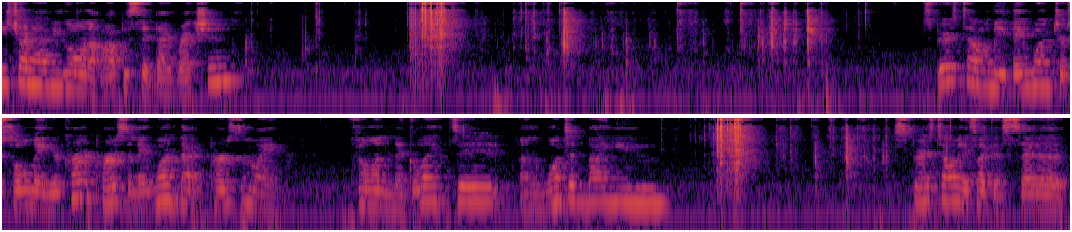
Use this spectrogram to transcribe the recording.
He's trying to have you go in the opposite direction. Spirit's telling me they want your soulmate, your current person. They want that person like feeling neglected, unwanted by you. Spirit's telling me it's like a setup.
